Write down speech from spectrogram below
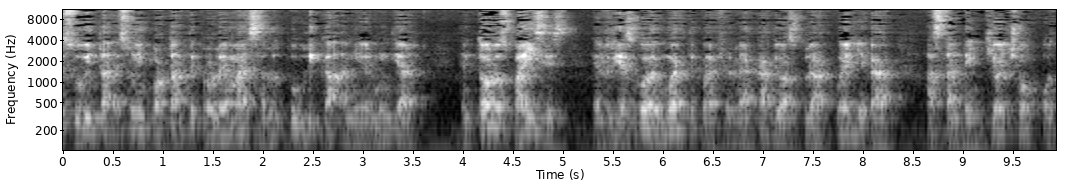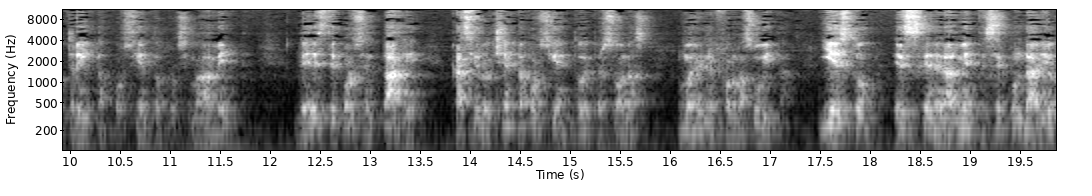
súbita es un importante problema de salud pública a nivel mundial. En todos los países, el riesgo de muerte por enfermedad cardiovascular puede llegar hasta el 28 o 30% aproximadamente. De este porcentaje, casi el 80% de personas mueren en forma súbita, y esto es generalmente secundario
